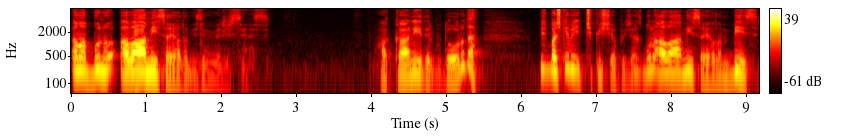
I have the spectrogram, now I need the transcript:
Ama bunu avami sayalım izin verirseniz. Hakkanidir bu doğru da biz başka bir çıkış yapacağız. Bunu avami sayalım. Biz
